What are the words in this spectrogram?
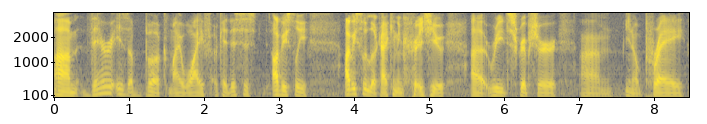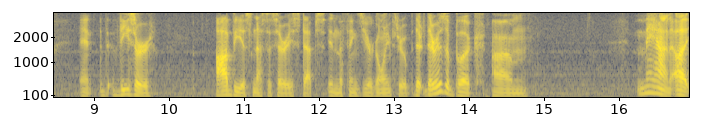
Um, there is a book my wife, okay, this is obviously obviously look i can encourage you uh, read scripture um, you know pray and th- these are obvious necessary steps in the things you're going through. There, there is a book. Um, man, uh,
